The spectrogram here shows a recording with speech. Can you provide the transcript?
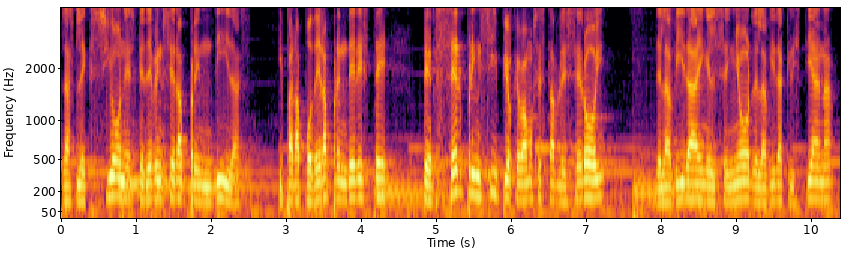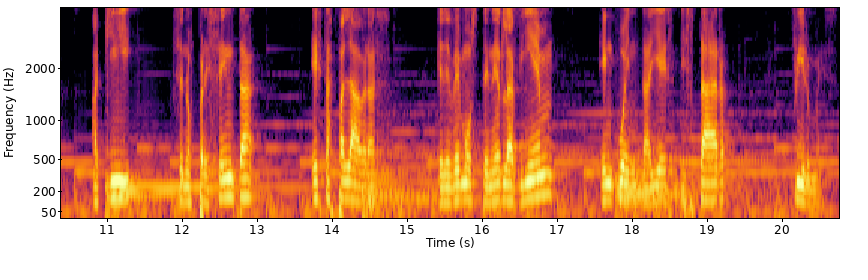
las lecciones que deben ser aprendidas y para poder aprender este tercer principio que vamos a establecer hoy de la vida en el Señor, de la vida cristiana, aquí se nos presenta estas palabras que debemos tenerlas bien en cuenta y es estar firmes.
